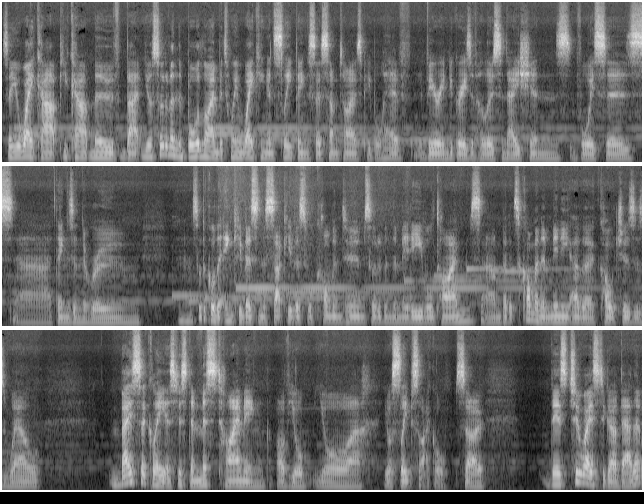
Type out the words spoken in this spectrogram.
So you wake up, you can't move, but you're sort of in the borderline between waking and sleeping. So sometimes people have varying degrees of hallucinations, voices, uh, things in the room. Uh, sort of called the incubus and the succubus were common terms sort of in the medieval times, um, but it's common in many other cultures as well. Basically, it's just a mistiming of your your uh, your sleep cycle. So there's two ways to go about it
